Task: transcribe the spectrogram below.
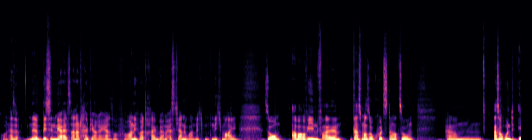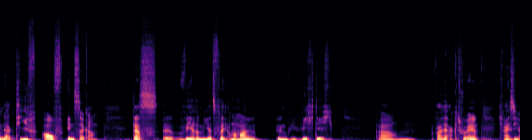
Und also ne, ein bisschen mehr als anderthalb Jahre her. So, wollen nicht übertreiben. Wir haben erst Januar, nicht, nicht Mai. So, aber auf jeden Fall, das mal so kurz dazu. Ähm, also und inaktiv auf Instagram. Das äh, wäre mir jetzt vielleicht auch nochmal irgendwie wichtig, ähm, weil aktuell ich weiß nicht,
